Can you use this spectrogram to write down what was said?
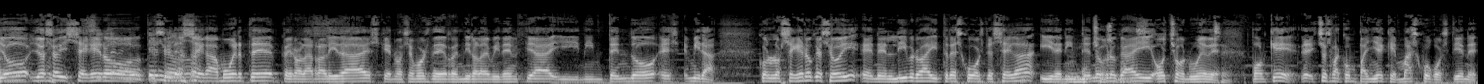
Yo, yo soy ceguero, yo soy de Sega a muerte, pero la realidad es que nos hemos de rendir a la evidencia y Nintendo es, mira, con lo ceguero que soy, en el libro hay tres juegos de Sega y de Nintendo Muchos creo que más. hay ocho o nueve. Sí. ¿Por qué? De hecho es la compañía que más juegos tiene.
